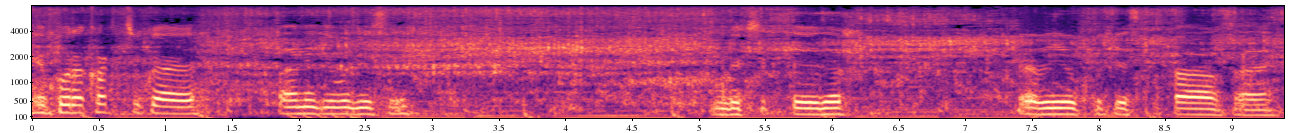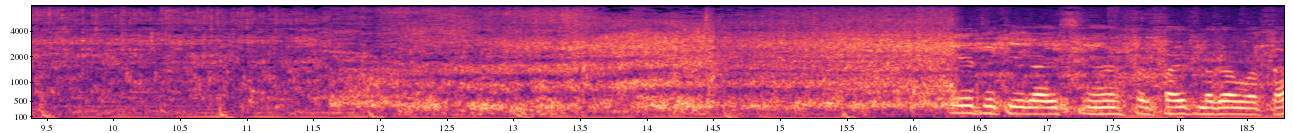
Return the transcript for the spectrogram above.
ये पूरा कट चुका है पानी की वजह से। देख सकते हो इधर। अभी वो कुछ इस प्रकार सा है। ये देखिएगा इस यहाँ पर पाइप लगा हुआ था।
